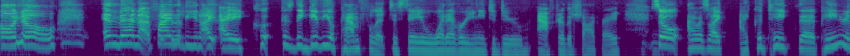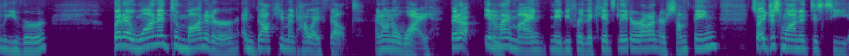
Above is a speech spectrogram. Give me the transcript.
oh no. And then uh, finally, you know, I I because they give you a pamphlet to say whatever you need to do after the shot, right? So I was like, I could take the pain reliever, but I wanted to monitor and document how I felt. I don't know why, but uh, in Mm. my mind, maybe for the kids later on or something. So I just wanted to see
